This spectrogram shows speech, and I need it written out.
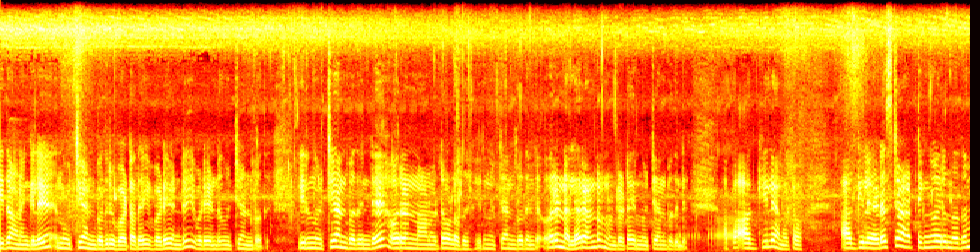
ഇതാണെങ്കിൽ നൂറ്റി അൻപത് രൂപ കേട്ടോ. അതെ ഇവിടെയുണ്ട് ഇവിടെയുണ്ട് നൂറ്റി അൻപത് ഇരുന്നൂറ്റി അൻപതിന്റെ ഒരെണ്ണമാണ് കേട്ടോ ഉള്ളത്. ഇരുന്നൂറ്റി അൻപതിന്റെ ഒരെണ്ണമല്ല രണ്ടെണ്ണം ഉണ്ട് കേട്ടോ ഇരുന്നൂറ്റി അൻപതിന്റെ അപ്പോൾ അഖിലയാണ് കേട്ടോ. അഖിലയുടെ സ്റ്റാർട്ടിങ് വരുന്നതും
